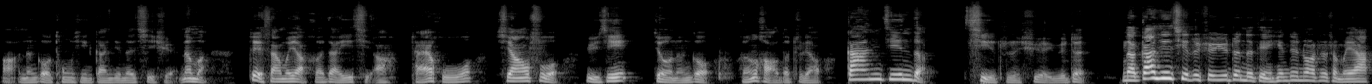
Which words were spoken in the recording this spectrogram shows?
啊，能够通行肝经的气血。那么这三味药合在一起啊，柴胡。香附郁金就能够很好的治疗肝经的气滞血瘀症。那肝经气滞血瘀症的典型症状是什么呀？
